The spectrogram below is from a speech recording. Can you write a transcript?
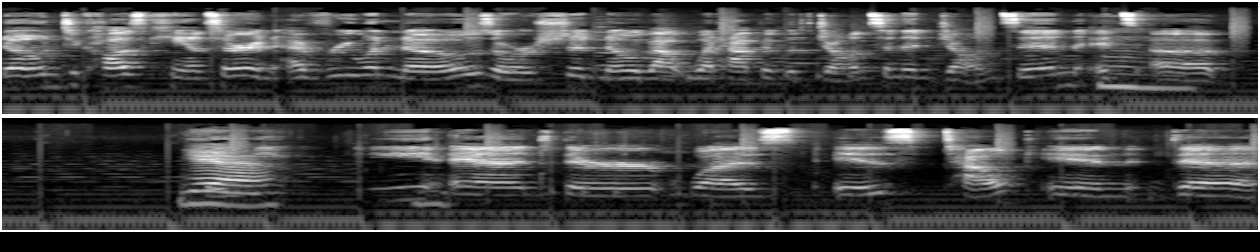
known to cause cancer and everyone knows or should know about what happened with johnson and johnson. It's mm. a yeah. and there was is talc in the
